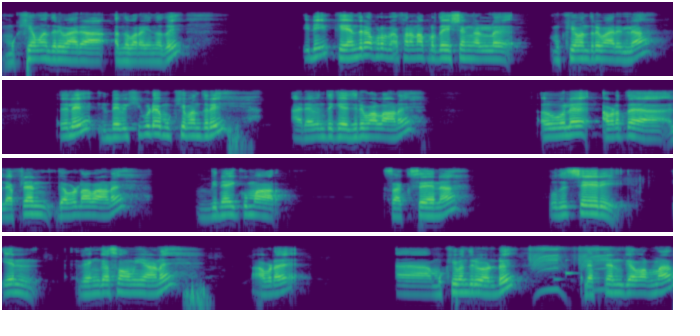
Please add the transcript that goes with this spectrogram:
മുഖ്യമന്ത്രിമാരാ എന്ന് പറയുന്നത്. ഇനി കേന്ദ്ര ഭരണ പ്രദേശങ്ങളിൽ മുഖ്യമന്ത്രിമാരില്ല. ഇതിൽ ഡൽഹിയുടെ മുഖ്യമന്ത്രി അരവിന്ദ് കെജ്രിവാളാണ്. അതുപോലെ അവിടുത്തെ ലഫ്റ്റനന്റ് ഗവർണറാണ് വിനയ് കുമാർ സക്സേന. പുതുച്ചേരി എൻ രംഗസ്വാമിയാണ്. അവിടെ മുഖ്യമന്ത്രിയുണ്ട്. ലഫ്റ്റനന്റ് ഗവർണർ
